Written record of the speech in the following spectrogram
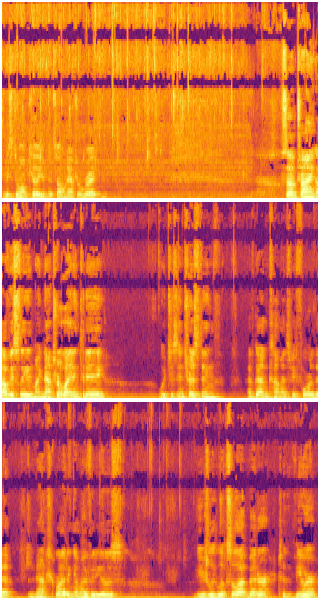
At least it won't kill you. It's all natural, right? So I'm trying, obviously, my natural lighting today, which is interesting. I've gotten comments before that natural lighting in my videos usually looks a lot better to the viewer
